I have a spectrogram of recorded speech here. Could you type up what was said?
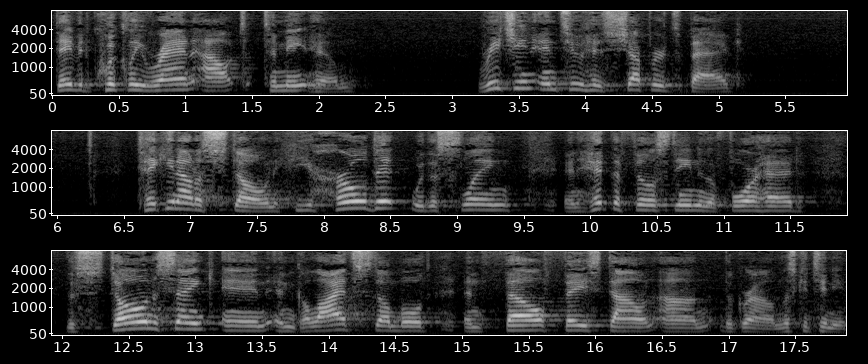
David quickly ran out to meet him, reaching into his shepherd's bag. Taking out a stone, he hurled it with a sling and hit the Philistine in the forehead. The stone sank in, and Goliath stumbled and fell face down on the ground. Let's continue.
